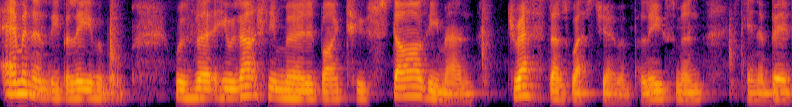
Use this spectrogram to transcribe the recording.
eminently believable, was that he was actually murdered by two Stasi men dressed as West German policemen in a bid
